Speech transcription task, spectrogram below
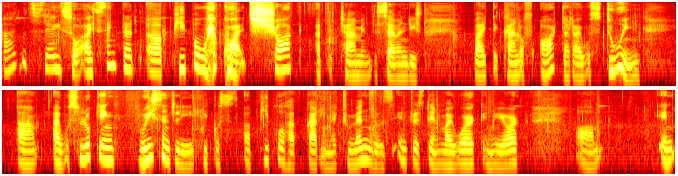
I would say so. I think that uh, people were quite shocked at the time in the 70s by the kind of art that I was doing. Um, I was looking recently because uh, people have gotten a tremendous interest in my work in New York. Um, and,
